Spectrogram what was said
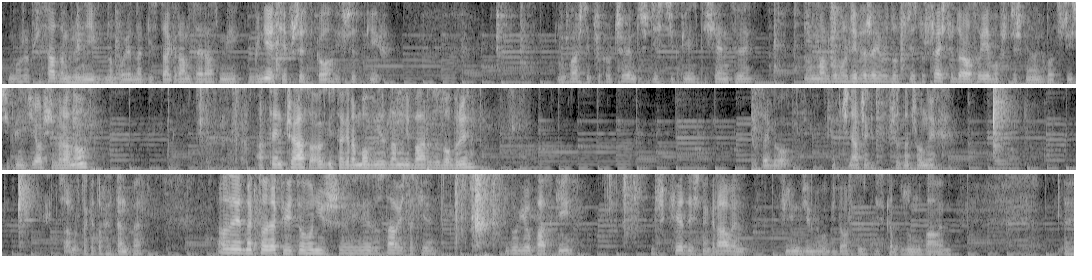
Może przesadzam, że nikt, no bo jednak Instagram teraz mi gniecie wszystko i wszystkich. No właśnie przekroczyłem 35 tysięcy. No bardzo możliwe, że już do 36 dolatuję, bo przecież miałem chyba 35,8 rano. A ten czas instagramowy jest dla mnie bardzo dobry. Do tego obcinaczek przeznaczonych. Są już takie trochę tępe. Ale jednak to lepiej to niż y, zostawić takie Drugie opaski. Już kiedyś nagrałem film, gdzie było widoczne z bliska, bo zoomowałem. Yy,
